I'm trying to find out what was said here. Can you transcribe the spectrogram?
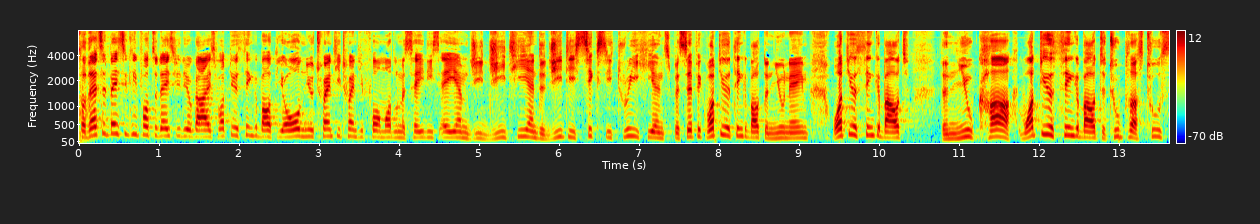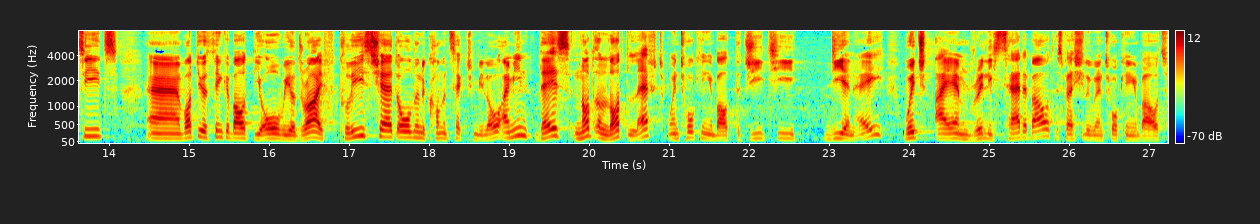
So that's it basically for today's video guys. What do you think about the all new 2024 model Mercedes AMG GT and the GT63 here in specific? What do you think about the new name? What do you think about the new car? What do you think about the 2 plus 2 seats? And what do you think about the all-wheel drive? Please share it all in the comment section below. I mean, there's not a lot left when talking about the GT DNA, which I am really sad about, especially when talking about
